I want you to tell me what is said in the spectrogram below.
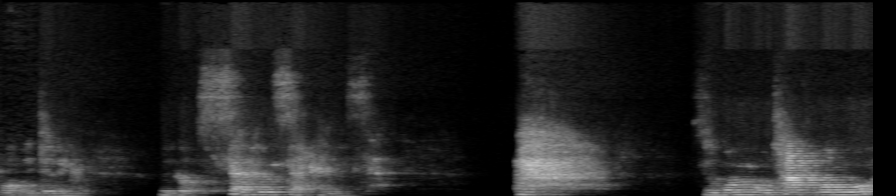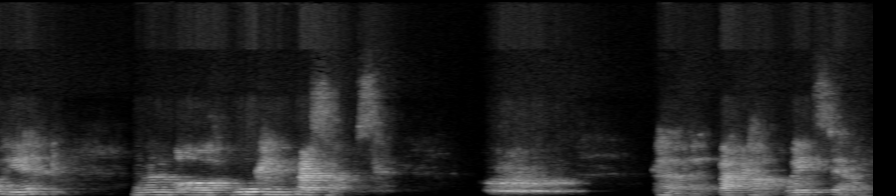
What we're doing. We've got seven seconds. So one more time, one more here. And then we've got our walking press ups. Perfect. Back up, weights down.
